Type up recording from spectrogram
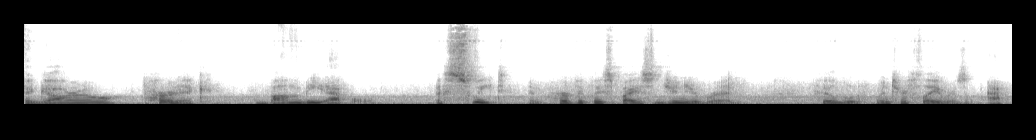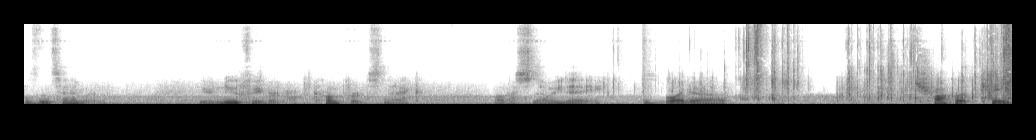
Figaro Pernik Bombi Apple. A sweet and perfectly spiced gingerbread filled with winter flavors of apples and cinnamon. Your new favorite comfort snack on a snowy day. This is like a chocolate cake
